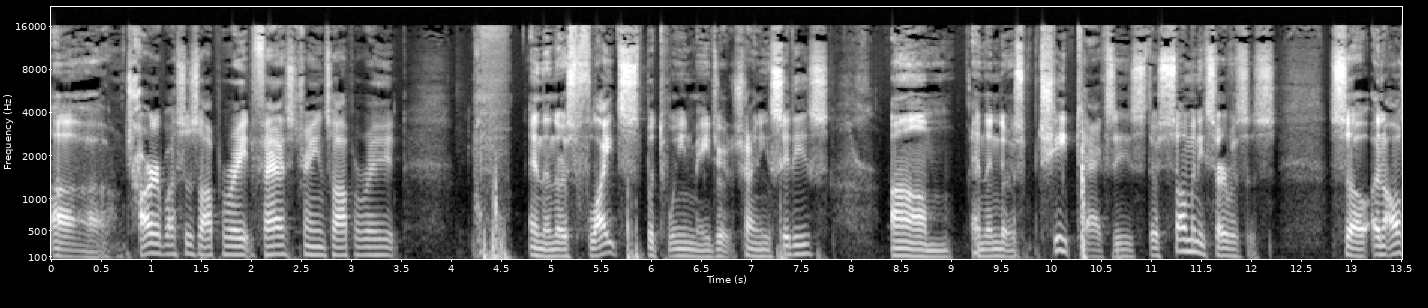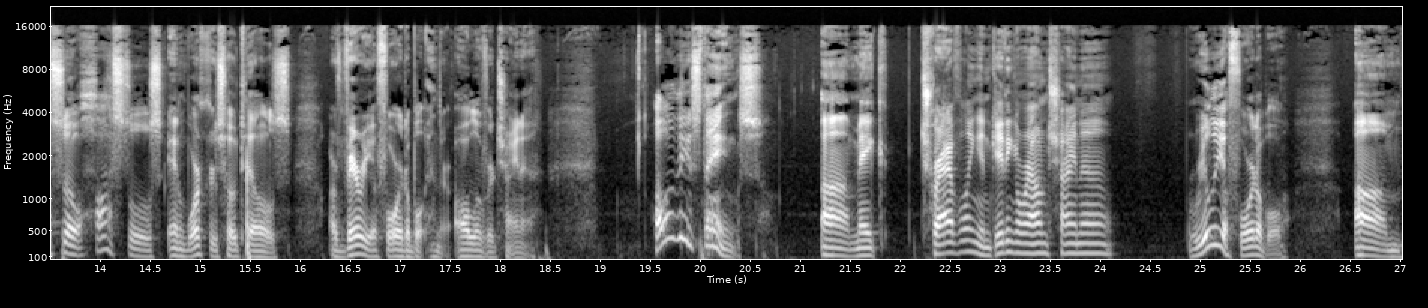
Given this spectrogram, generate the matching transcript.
Uh, charter buses operate, fast trains operate, and then there's flights between major Chinese cities. Um, and then there's cheap taxis. There's so many services. So, and also hostels and workers' hotels are very affordable and they're all over China. All of these things uh, make traveling and getting around China really affordable. Um,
